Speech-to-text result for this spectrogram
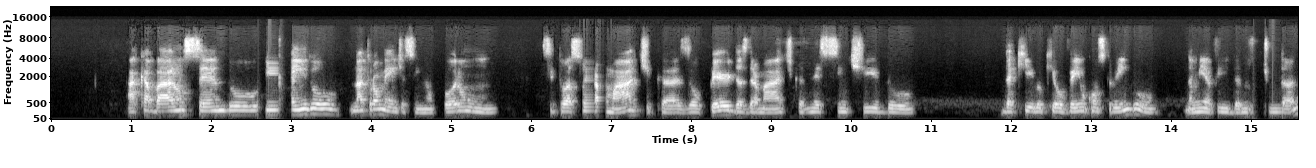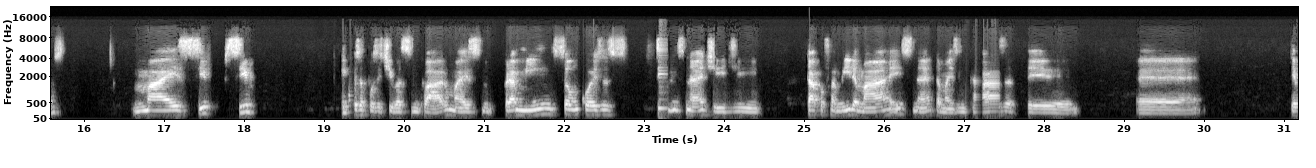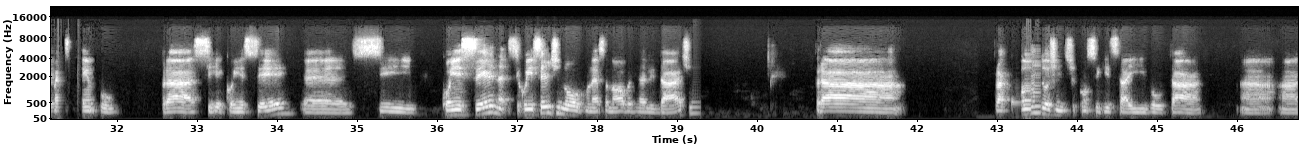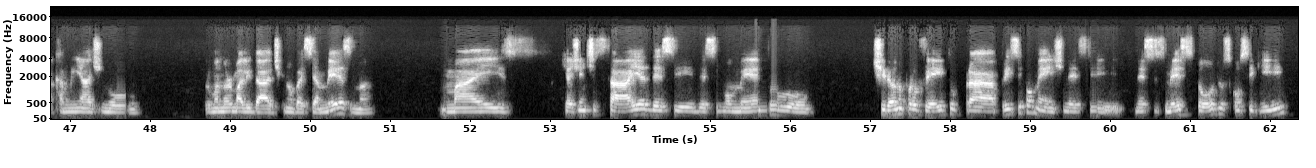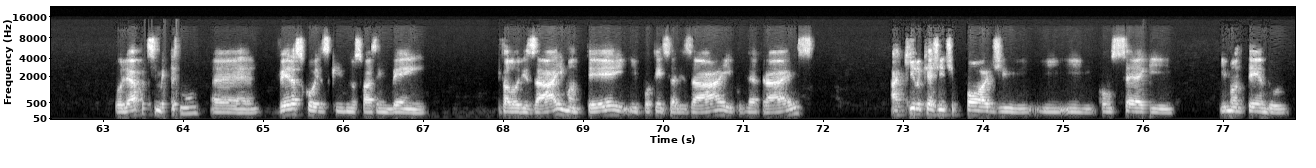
acabaram sendo caindo naturalmente assim não foram situações dramáticas ou perdas dramáticas nesse sentido daquilo que eu venho construindo na minha vida nos últimos anos mas se, se tem coisa positiva, assim, claro, mas para mim são coisas simples, né? De, de estar tá com a família mais, né? Estar tá mais em casa, ter, é, ter mais tempo para se reconhecer, é, se conhecer, né? se conhecer de novo nessa nova realidade, para para quando a gente conseguir sair e voltar a, a caminhar de novo para uma normalidade que não vai ser a mesma, mas que a gente saia desse, desse momento tirando proveito para, principalmente nesse, nesses meses todos, conseguir olhar para si mesmo, é, ver as coisas que nos fazem bem, valorizar e manter e potencializar e correr atrás. Aquilo que a gente pode e, e consegue ir mantendo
